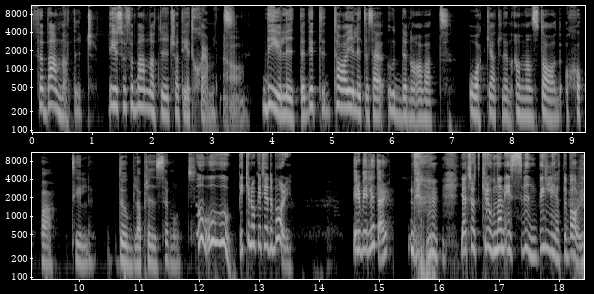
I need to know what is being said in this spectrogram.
förbannat dyrt. Det är ju så förbannat dyrt så att det är ett skämt. Ja. Det är ju lite, det tar ju lite så här udden av att åka till en annan stad och shoppa till dubbla priser mot... Oh, oh, oh, vi kan åka till Göteborg. Är det billigt där? Jag tror att kronan är svinbillig i Göteborg.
